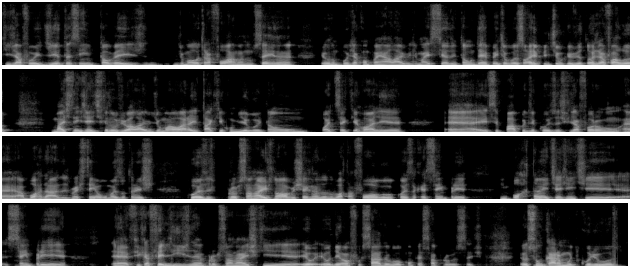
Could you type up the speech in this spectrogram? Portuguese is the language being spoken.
que já foi dita, assim, talvez de uma outra forma, não sei, né? Eu não pude acompanhar a live de mais cedo, então de repente eu vou só repetir o que o Vitor já falou. Mas tem gente que não viu a live de uma hora e está aqui comigo, então pode ser que role é, esse papo de coisas que já foram é, abordadas, mas tem algumas outras coisas, profissionais novos chegando no Botafogo, coisa que é sempre importante, a gente sempre é, fica feliz, né? Profissionais que. Eu, eu dei uma fuçada, eu vou confessar para vocês. Eu sou um cara muito curioso.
